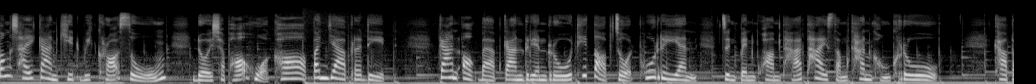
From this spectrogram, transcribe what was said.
ต้องใช้การคิดวิเคราะห์สูง โดยเฉพาะหัวข้อปัญญาประดิษฐ์ การออกแบบการเรียนรู้ที่ตอบโจทย์ผู้เรียน จึงเป็นความท้าทายสำคัญของครู ข้าพ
